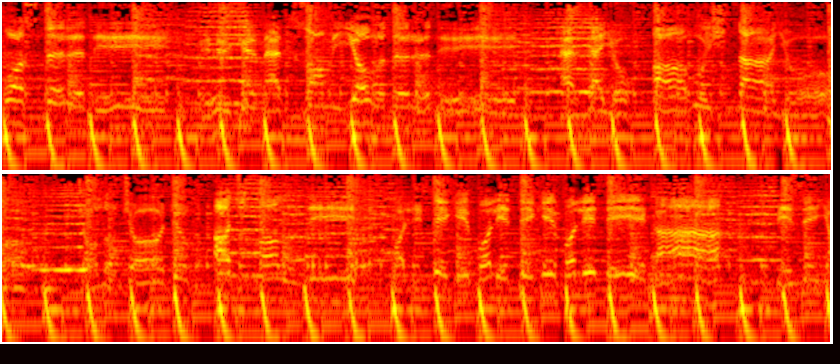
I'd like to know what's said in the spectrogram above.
IMF bastırdı hükümet zam yağdırdı elde yok avuçta yok. Çoluk çocuk aç kaldı Politik politik politika. Bizi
